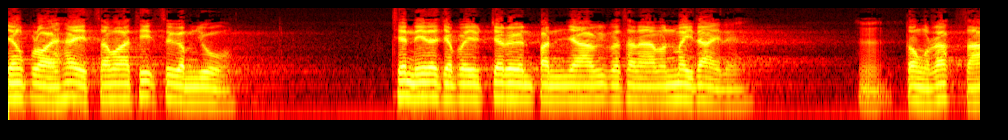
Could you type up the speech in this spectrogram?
ยังปล่อยให้สมาธิเสื่อมอยู่ เช่นนี้เราจะไปเจริญปัญญาวิปัสสนามันไม่ได้เลยต้องรักษา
